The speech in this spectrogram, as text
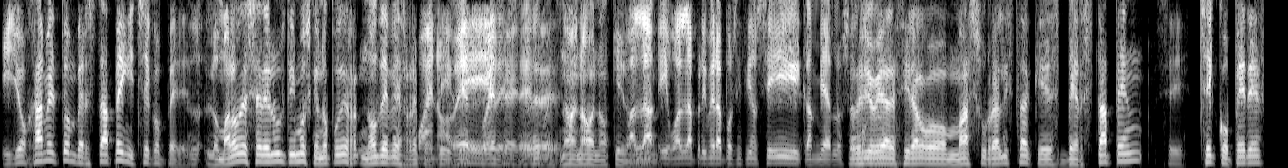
Y yo Hamilton, Verstappen y Checo Pérez. Lo- Lo malo de ser el último es que no puedes, no debes repetir. Bueno, a ver, Sí, puedes, eso es, eh, puedes. es. No, no, no quiero. Igual la, no. igual la primera posición sí y cambiar los Entonces yo voy a decir algo más surrealista que es Verstappen, Sí. Checo Pérez,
